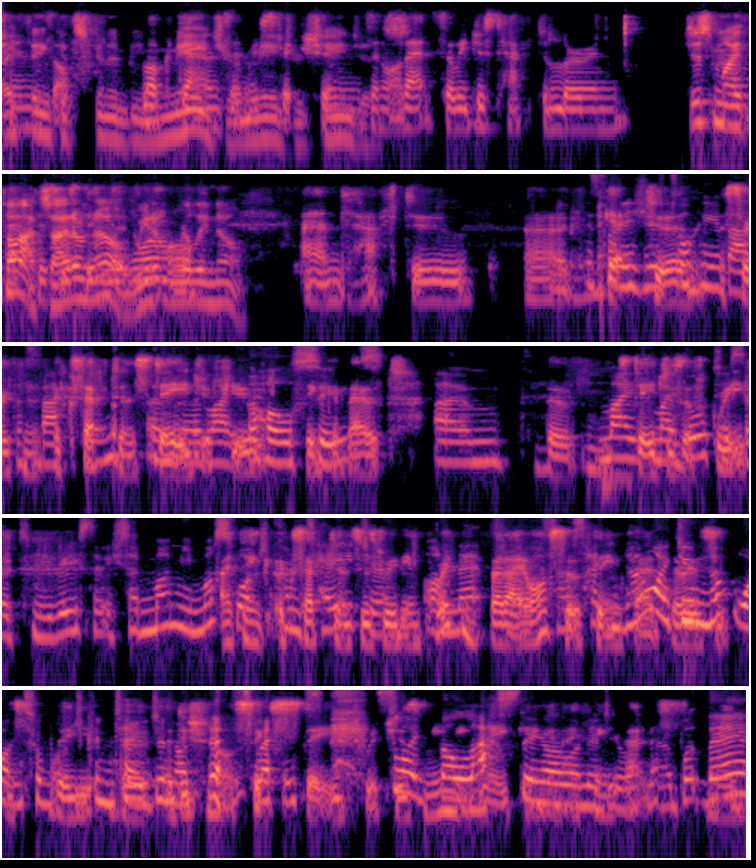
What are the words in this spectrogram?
I think it's going to be major, major restrictions and all that. So we just have to learn Just my thoughts. I don't know. We don't really know. and have to uh, get to a, a certain acceptance stage the, if like the you whole think suits. about Um, the my my stages of daughter grief. said to me recently, she said, "Mum, you must I watch think acceptance is really important, but I Netflix." also was like, think "No, that I do not want to watch the, the Contagion on additional sixth stage, which It's like is the meaning last making, thing I want to do right now. But they're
